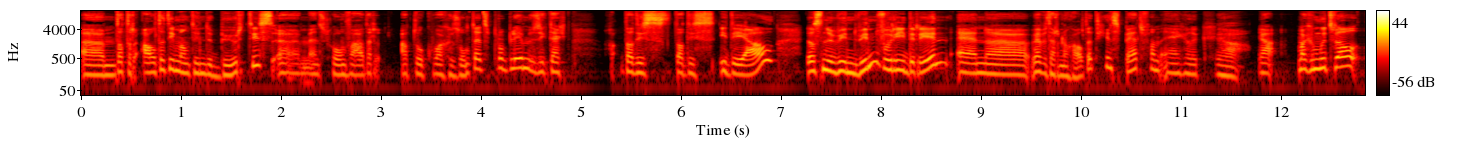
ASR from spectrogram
Ehm, dat er altijd iemand in de buurt is. Eh, mijn schoonvader had ook wat gezondheidsproblemen. Dus ik dacht, dat is, dat is ideaal. Dat is een win-win voor iedereen. En eh, we hebben daar nog altijd geen spijt van eigenlijk. Ja. Ja. Maar je moet wel...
